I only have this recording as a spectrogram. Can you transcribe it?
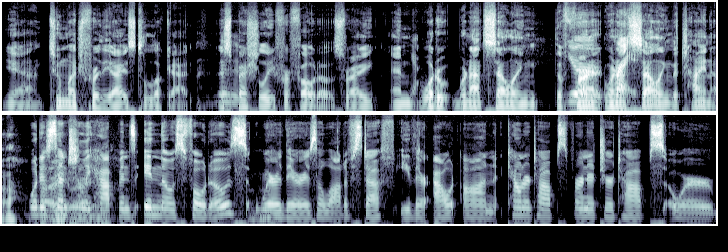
Yeah, too much for the eyes to look at, mm-hmm. especially for photos, right? And Yeah. what are, we're not selling the furniture. We're right. not selling the china. What right? essentially happens in those photos mm-hmm. where there is a lot of stuff either out on countertops, furniture tops, or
